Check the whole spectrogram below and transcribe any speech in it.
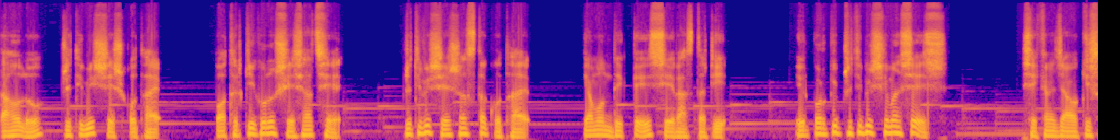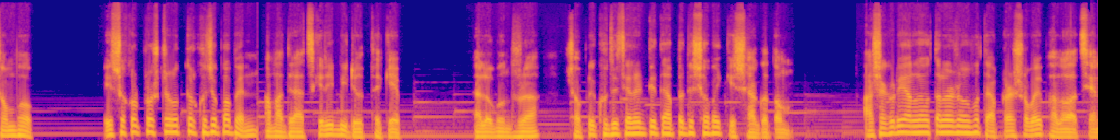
তা হলো, পৃথিবীর শেষ কোথায়? পথের কি কোনো শেষ আছে? পৃথিবীর শেষ রাস্তা কোথায়? কেমন দেখতে সে রাস্তাটি? এরপর কি পৃথিবীর সীমা শেষ? সেখানে যাওয়া কি সম্ভব? এই সকল প্রশ্নের উত্তর খুঁজে পাবেন আমাদের আজকের এই ভিডিও থেকে। হ্যালো বন্ধুরা, স্বপ্নে খুঁজে চ্যানেলটিতে আপনাদের সবাইকে স্বাগতম। আশা করি আল্লাহ তালার রহমতে আপনারা সবাই ভালো আছেন।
